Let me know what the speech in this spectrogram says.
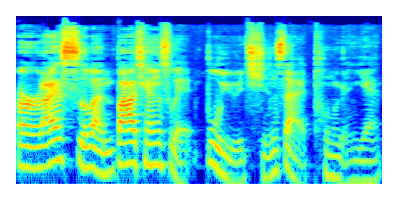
尔来四万八千岁，不与秦塞通人烟。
